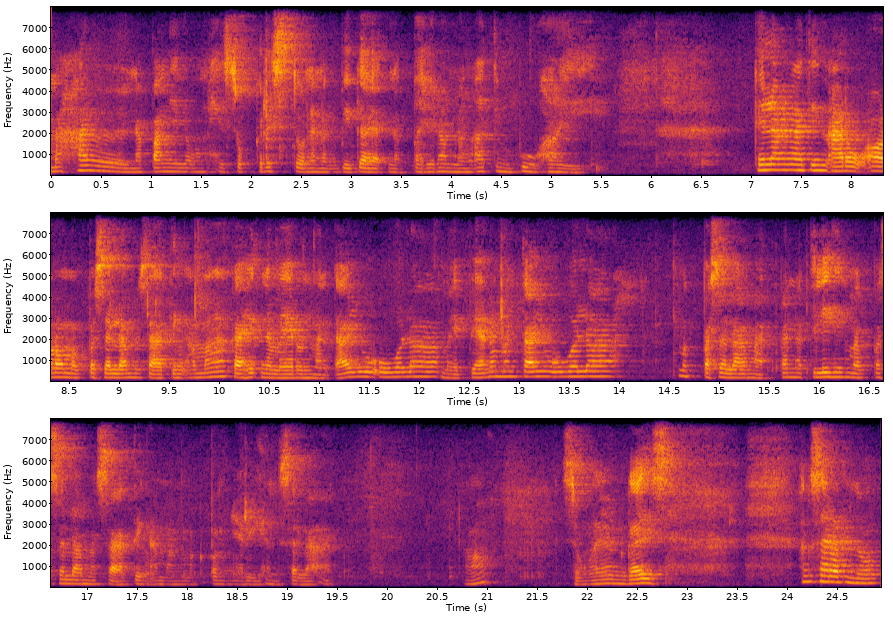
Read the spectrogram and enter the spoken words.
mahal na Panginoong Heso Kristo na nagbigay at nagpahiram ng ating buhay. Kailangan natin araw-araw magpasalamat sa ating Ama kahit na mayroon man tayo o wala, may pera man tayo o wala, magpasalamat. Panatilihing magpasalamat sa ating Amang magpangyarihan sa lahat. No? So ngayon guys, ang sarap no,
